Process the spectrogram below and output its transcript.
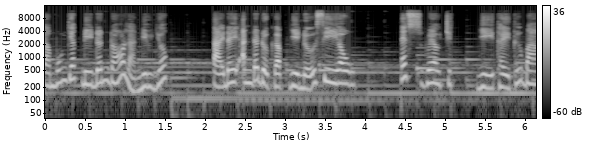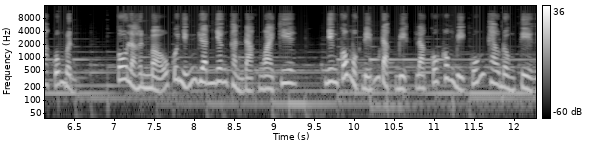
Ta muốn dắt đi đến đó là New York. Tại đây anh đã được gặp gì nữ CEO, Eswell vị thầy thứ ba của mình. Cô là hình mẫu của những doanh nhân thành đạt ngoài kia, nhưng có một điểm đặc biệt là cô không bị cuốn theo đồng tiền.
